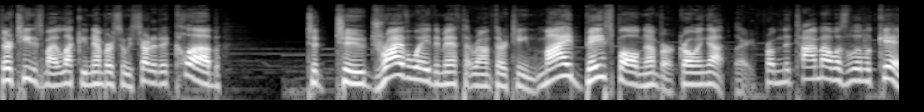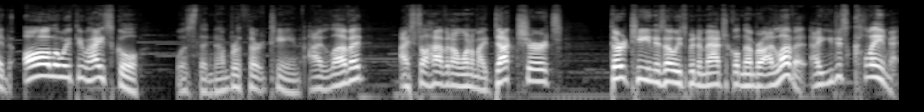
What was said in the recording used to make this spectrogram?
13 is my lucky number. So we started a club to to drive away the myth around 13. My baseball number growing up, Larry, from the time I was a little kid all the way through high school was the number 13. I love it. I still have it on one of my duck shirts. 13 has always been a magical number. I love it. I, you just claim it.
